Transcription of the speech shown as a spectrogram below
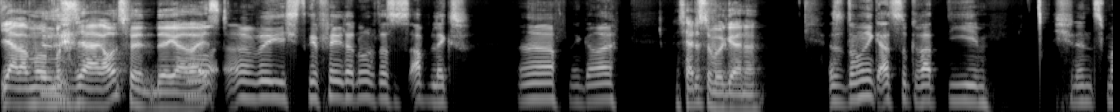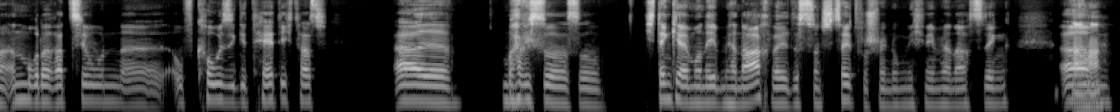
ja, aber man muss es ja herausfinden, Digga, weißt Ja, äh, wirklich, es gefällt halt nur, noch, dass es ableckst. Ja, egal. Das hättest du wohl gerne. Also Dominik, als du gerade die, ich nenne es mal Anmoderation äh, auf Cozy getätigt hast, äh, habe ich so, so, ich denke ja immer nebenher nach, weil das ist sonst Zeitverschwendung, nicht nebenher nachzudenken. Ähm,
